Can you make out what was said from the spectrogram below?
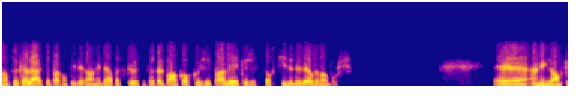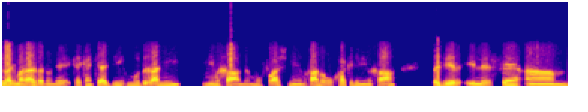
dans ce cas-là, c'est pas considéré un éder parce que ça s'appelle pas encore que j'ai parlé, que j'ai sorti le néder de ma bouche. Euh, un exemple que la Gemara va donner, quelqu'un qui a dit Mudrani nimcha, mufrash nimcha, nimcha, c'est-à-dire, il fait un,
